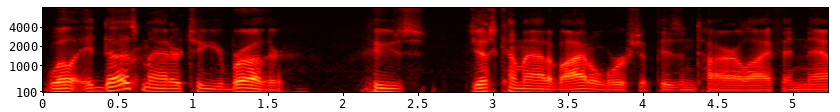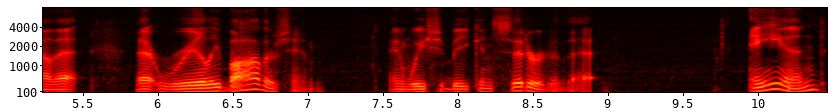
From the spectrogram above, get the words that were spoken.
Well, it does matter to your brother who's just come out of idol worship his entire life, and now that, that really bothers him and we should be considerate of that. And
